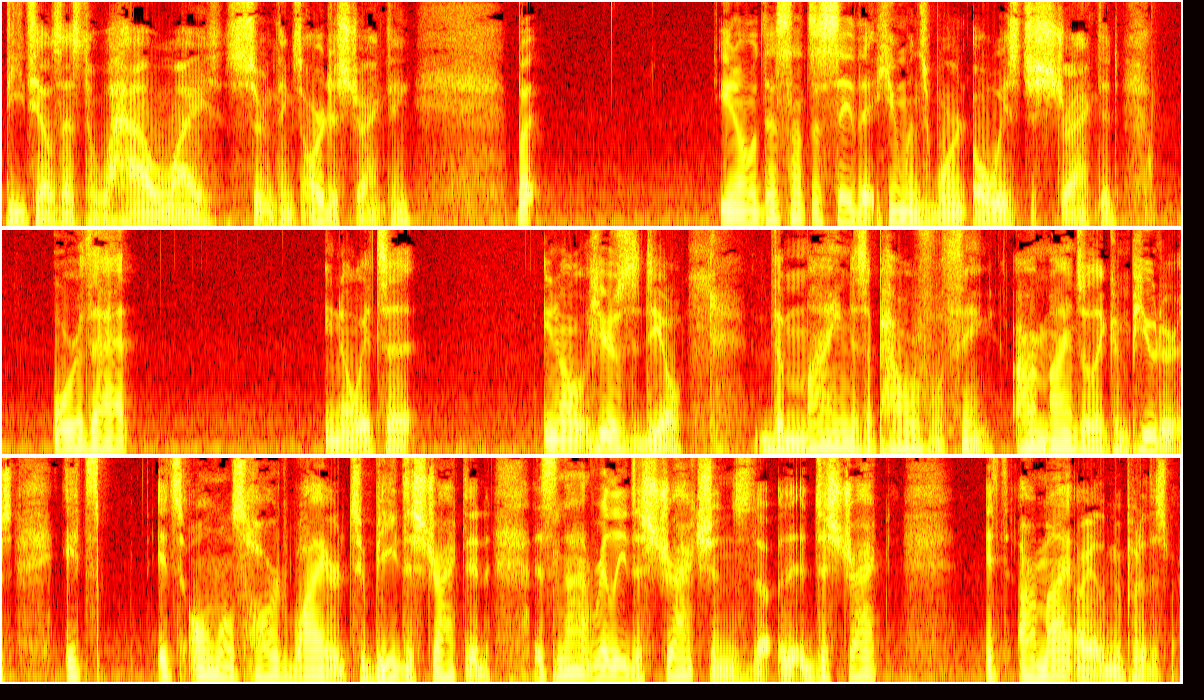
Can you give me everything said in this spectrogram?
details as to how and why certain things are distracting. But you know, that's not to say that humans weren't always distracted or that you know, it's a you know, here's the deal the mind is a powerful thing. Our minds are like computers. It's it's almost hardwired to be distracted. It's not really distractions though. Uh, distract it's our mind. All right, let me put it this way.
